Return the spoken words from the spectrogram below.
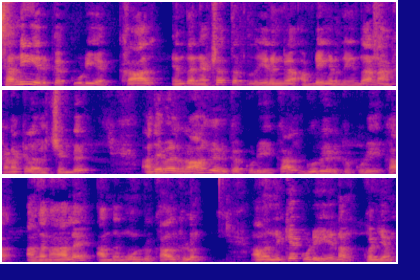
சனி இருக்கக்கூடிய கால் எந்த நட்சத்திரத்தில் இருங்க அப்படிங்கிறதையும் தான் நான் கணக்கில் வச்சுண்டு அதே மாதிரி ராகு இருக்கக்கூடிய கால் குரு இருக்கக்கூடிய கால். அதனால் அந்த மூன்று கால்களும் அவன் நிற்கக்கூடிய இடம் கொஞ்சம்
